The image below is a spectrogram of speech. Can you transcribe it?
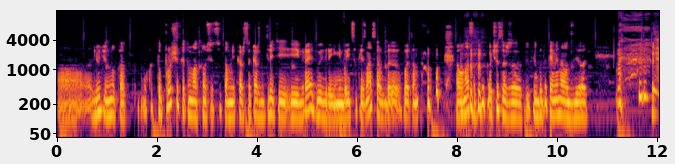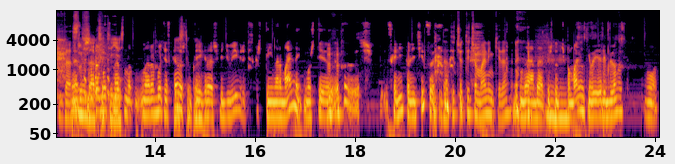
э, люди, ну как, ну как-то проще к этому относятся. Там, мне кажется, каждый третий и играет в игры и не боится признаться об, э, в этом. А у нас такое чувство, что как будто камин сделать. Да, На работе- скажешь, Есть что ты играешь в видеоигры, тебе скажут, ты нормальный, может тебе ш- сходить полечиться? Да, ты ты чё, маленький, да? Да, да, ты что, типа маленький ребенок. Вот.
